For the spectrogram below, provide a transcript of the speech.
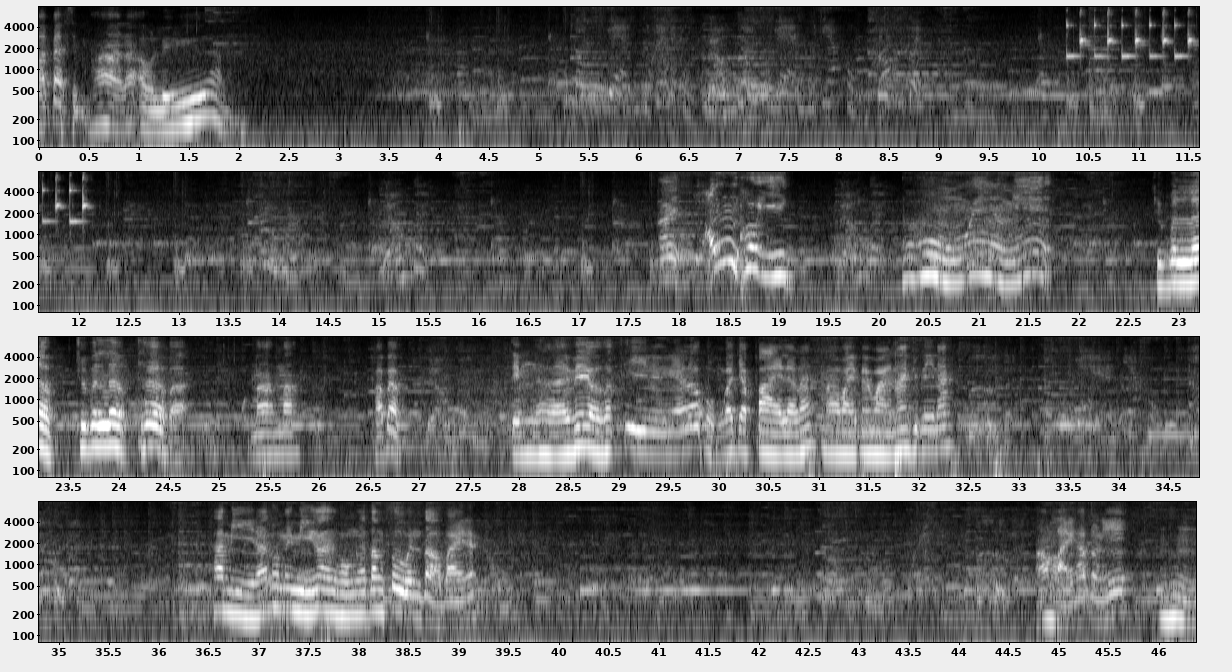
1,585นะเอาเรื่อง เข้าอีก โอ้โหอย่างนี้ชูเบลเลิฟชูเบลเลิฟเทิบอะมามาเขาแบบ เต็มเลเวลสักทีนึงนะแล้วผมก็จะไปแล้วนะ มาไวไปไวนะคลิปนี้นะ ถ้ามีนะ ถ้าไม่มีก็คงจะต้องสู้กันต่อไปนะเอาไหลครับตรงนี้ อือหือ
